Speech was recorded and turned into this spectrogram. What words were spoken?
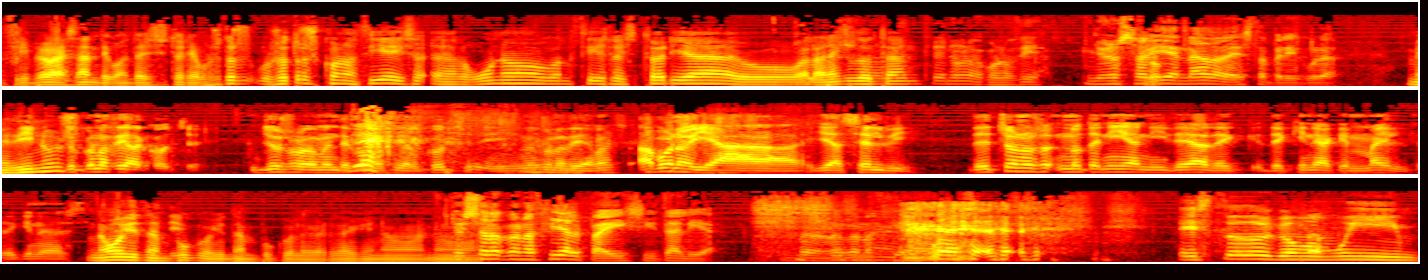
flipé bastante con esa historia. ¿Vosotros, ¿Vosotros conocíais, alguno conocíais la historia o la anécdota? No la conocía. Yo no sabía nada de esta película. ¿Medinus? Yo conocía el coche. Yo solamente conocía el coche y no conocía más. Ah, bueno, y a, y a Selby. De hecho, no, no tenía ni idea de, de quién era Ken Miles, de quién era este- No, yo tampoco, yo tampoco, la verdad que no... no. Yo solo conocía el país, Italia. Pero no conocía... es todo como muy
